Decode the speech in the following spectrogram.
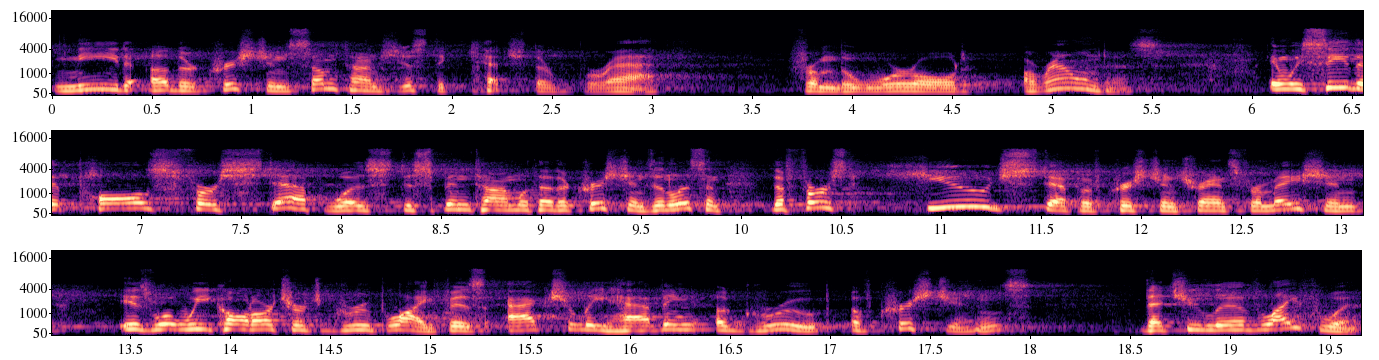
need other Christians sometimes just to catch their breath from the world around us. And we see that Paul's first step was to spend time with other Christians. And listen, the first huge step of Christian transformation is what we call our church group life, is actually having a group of Christians that you live life with.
